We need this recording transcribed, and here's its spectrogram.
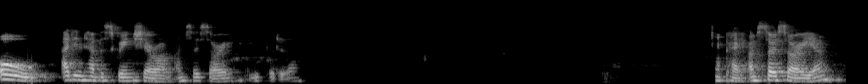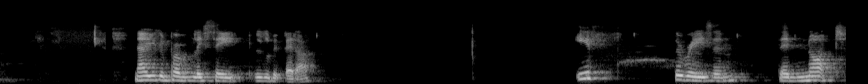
Oh, I didn't have the screen share on. I'm so sorry. Let me put it on. Okay, I'm so sorry, yeah? Now you can probably see a little bit better. If the reason, they're not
